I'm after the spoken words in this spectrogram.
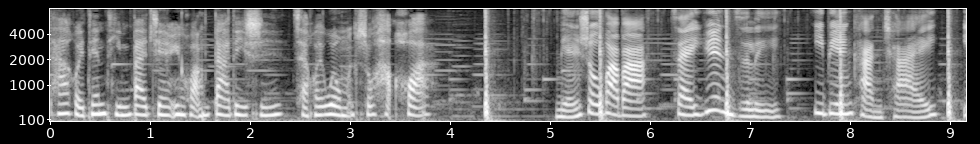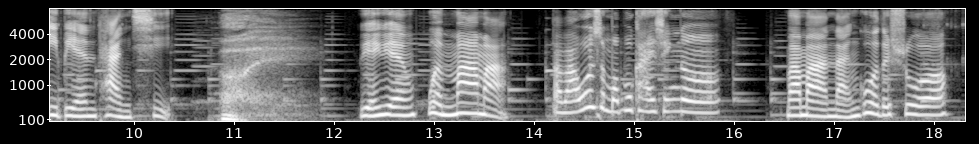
他回天庭拜见玉皇大帝时，才会为我们说好话。”年兽爸爸在院子里一边砍柴一边叹气：“唉。”圆圆问妈妈：“爸爸为什么不开心呢？”妈妈难过地说：“唉。”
